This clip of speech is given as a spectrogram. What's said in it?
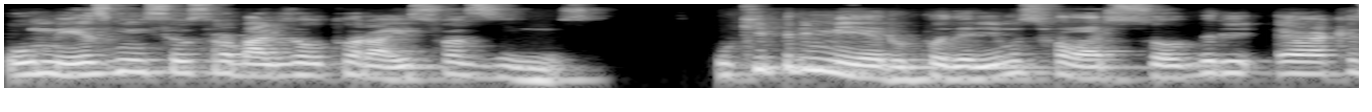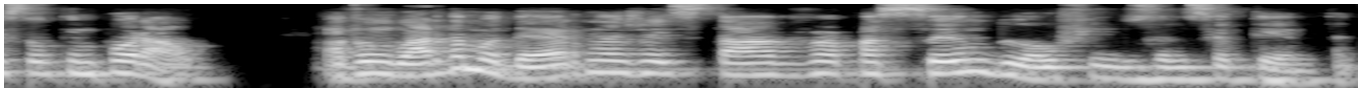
ou mesmo em seus trabalhos autorais sozinhos. O que primeiro poderíamos falar sobre é a questão temporal. A vanguarda moderna já estava passando ao fim dos anos 70,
